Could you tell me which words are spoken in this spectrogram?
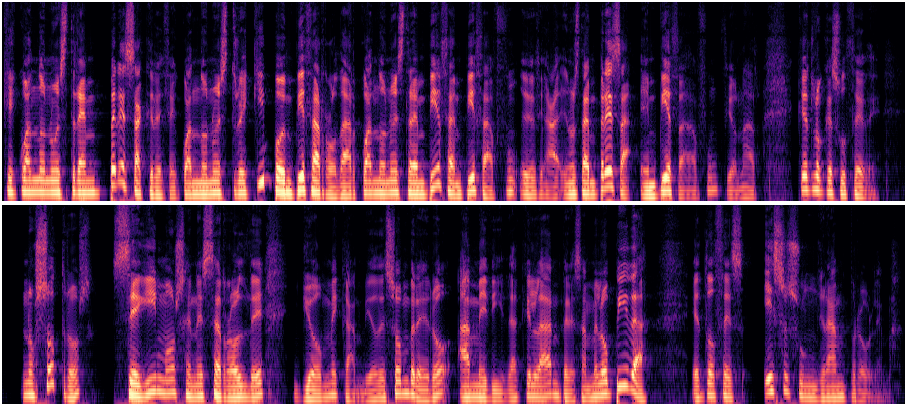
Que cuando nuestra empresa crece, cuando nuestro equipo empieza a rodar, cuando nuestra, empieza, eh, nuestra empresa empieza a funcionar, ¿qué es lo que sucede? Nosotros seguimos en ese rol de yo me cambio de sombrero a medida que la empresa me lo pida. Entonces, eso es un gran problema.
